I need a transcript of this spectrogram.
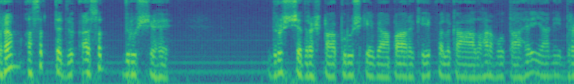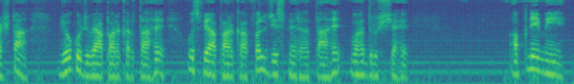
भ्रम असत्य असत दृश्य है। दृश्य दृष्टा पुरुष के व्यापार के फल का आधार होता है, यानी दृष्टा जो कुछ व्यापार करता है, उस व्यापार का फल जिसमें रहता है, वह दृश्य है। अपने में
